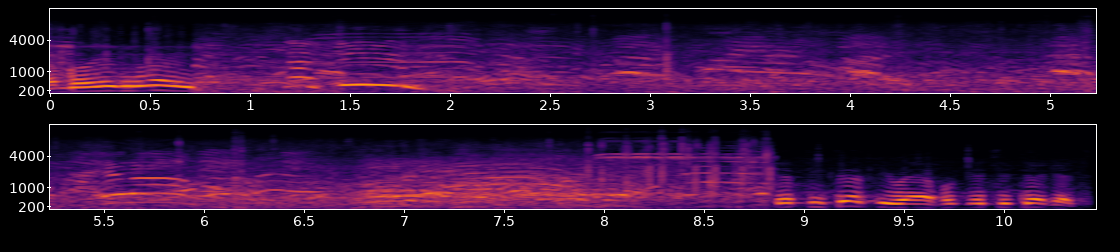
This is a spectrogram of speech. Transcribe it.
Number 88. Fifty-fifty raffle, get your tickets.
